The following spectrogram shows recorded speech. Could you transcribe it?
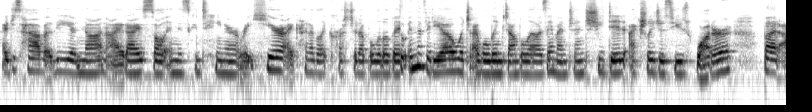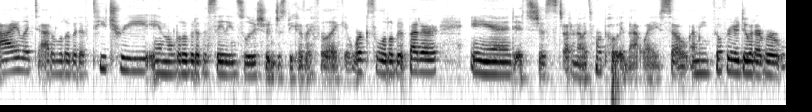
I just have the non-iodized salt in this container right here. I kind of like crushed it up a little bit. So in the video, which I will link down below as I mentioned, she did actually just use water, but I like to add a little bit of tea tree and a little bit of the saline solution just because I feel like it works a little bit better and it's just, I don't know, it's more potent that way. So, I mean, feel free to do whatever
